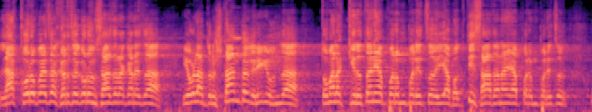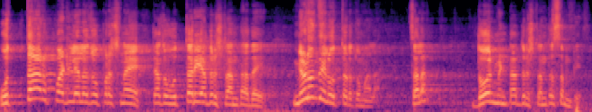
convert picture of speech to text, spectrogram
लाखो रुपयाचा खर्च करून साजरा करायचा? एवढा दृष्टांत घरी घेऊन जा. तुम्हाला कीर्तन या परंपरेचं या भक्ती साधना या परंपरेचं उत्तर पडलेला जो प्रश्न आहे त्याचं उत्तर या दृष्टांतात आहे. मिळून जाईल उत्तर तुम्हाला. चला दोन मिनिटात दृष्टांत संपेल.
